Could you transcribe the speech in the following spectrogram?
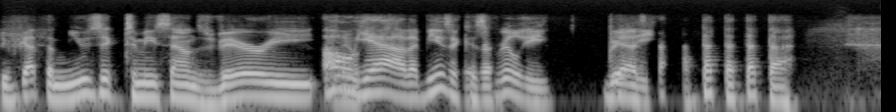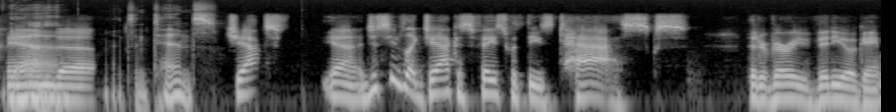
You've got the music. To me, sounds very. you Oh know, yeah, the music is really, really. it's da, da, da, da. Yeah. And uh, It's intense. Jack's yeah, it just seems like Jack is faced with these tasks that are very video game.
